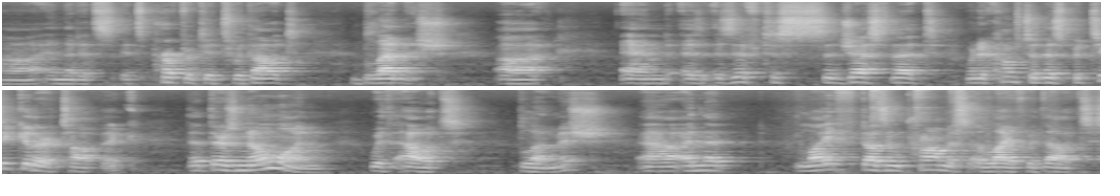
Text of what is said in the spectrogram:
uh, and that it's it's perfect, it's without blemish, uh, and as, as if to suggest that when it comes to this particular topic, that there's no one without blemish, uh, and that life doesn't promise a life without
